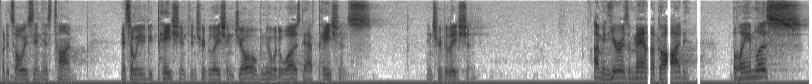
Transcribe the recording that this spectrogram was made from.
But it's always in His time. And so we need to be patient in tribulation. Job knew what it was to have patience in tribulation. I mean, here is a man of God, blameless.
